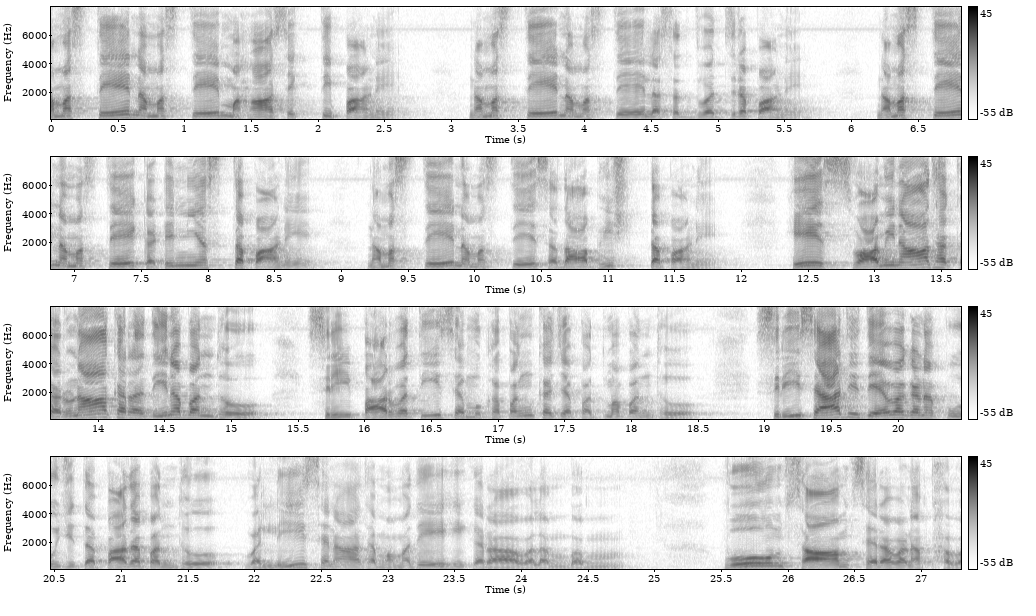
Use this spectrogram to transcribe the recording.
నమస్తే నమస్తే మహాశక్తి పాణే నమస్తే నమస్తే లసద్వజ్ర పాణే నమస్తే నమస్తే కఠిన్యస్త పాణే నమస్తే నమస్తే సదాభీష్ట పాణే హే స్వామినాథ కరుణాకర దీనబంధు శ్రీ పార్వతీశ ముఖపంకజ పద్మబంధు శ్రీశాది దేవగణ పూజిత పాదబంధు వల్లీశనాథ మమదేహి కరావలంబం ఓం సాం శరవణ భవ.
